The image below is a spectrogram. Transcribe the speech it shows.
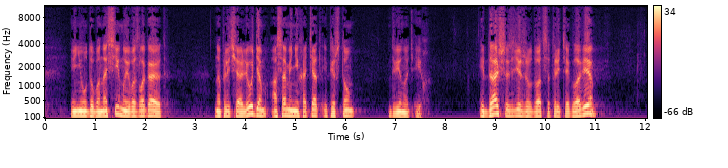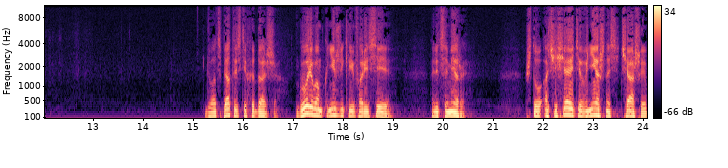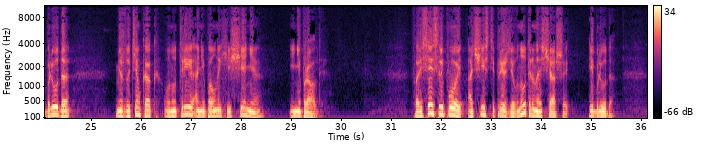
и неудобоносимые, возлагают на плеча людям, а сами не хотят и перстом двинуть их. И дальше, здесь же в 23 главе, 25 стих и дальше. «Горе вам, книжники и фарисеи, лицемеры, что очищаете внешность чаши и блюда, между тем, как внутри они полны хищения и неправды. Фарисей слепой, очисти прежде внутренность чаши и блюда,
